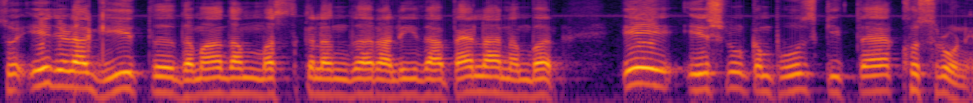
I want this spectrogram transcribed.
ਸੋ ਇਹ ਜਿਹੜਾ ਗੀਤ ਦਮਾਦਮ ਮਸਤ ਕਲੰਦਰ ਅਲੀ ਦਾ ਪਹਿਲਾ ਨੰਬਰ ਇਹ ਇਸ ਨੂੰ ਕੰਪੋਜ਼ ਕੀਤਾ ਖੁਸਰੋ ਨੇ।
